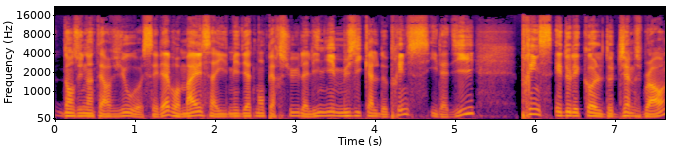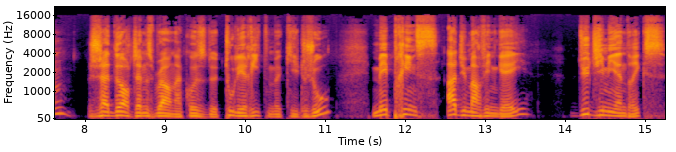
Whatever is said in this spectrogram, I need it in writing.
dans une interview euh, célèbre, Miles a immédiatement perçu la lignée musicale de Prince. Il a dit Prince est de l'école de James Brown. J'adore James Brown à cause de tous les rythmes qu'il joue. Mais Prince a du Marvin Gaye, du Jimi Hendrix,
